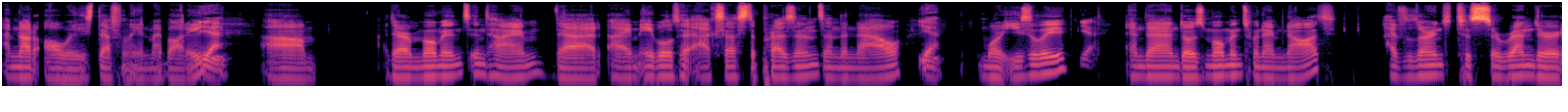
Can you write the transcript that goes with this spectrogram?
I'm not always definitely in my body. Yeah, Um, there are moments in time that I'm able to access the present and the now yeah, more easily. Yeah. And then those moments when I'm not, I've learned to surrender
